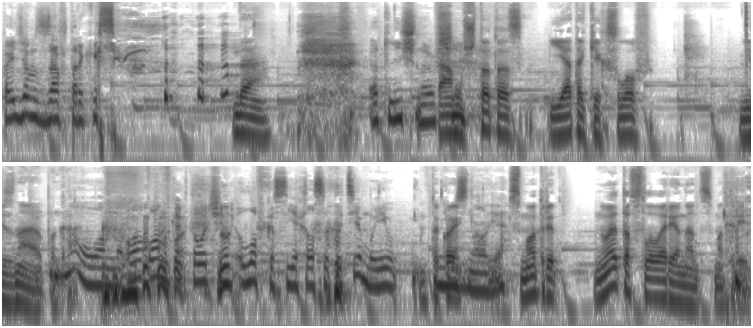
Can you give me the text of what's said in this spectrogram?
пойдем завтракать. Да. Отлично вообще. Там что-то... Я таких слов не знаю пока. Ну, он, он, он как-то очень ну, ловко съехал с этой темы и такой не узнал я. Смотрит, ну это в словаре надо смотреть.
